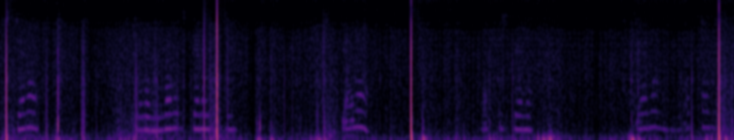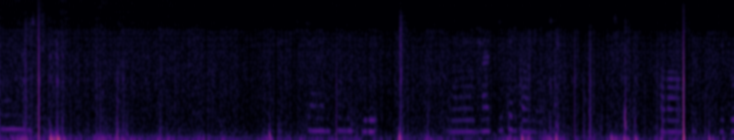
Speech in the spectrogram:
ക്രിസ്ത്യാനോ ക്രിസ്ത്യാനോ എന്താണ് ക്രിസ്ത്യാനോ ചെയ്യുന്നത്? ക്രിസ്ത്യാനോ ആ Cristiano Cristiano what are you doing? Cristiano കൊണ്ട് ഒരു ഹാട്രിക് എടുക്കാനോ എടാ ഇത്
